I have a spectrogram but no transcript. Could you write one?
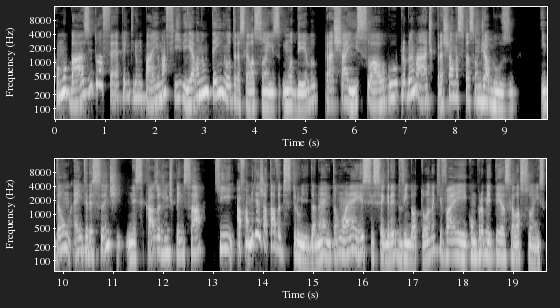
como base do afeto entre um pai e uma filha, e ela não tem outras relações modelo para achar isso algo problemático, para achar uma situação de abuso. Então é interessante, nesse caso, a gente pensar que a família já estava destruída, né? Então não é esse segredo vindo à tona que vai comprometer as relações.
